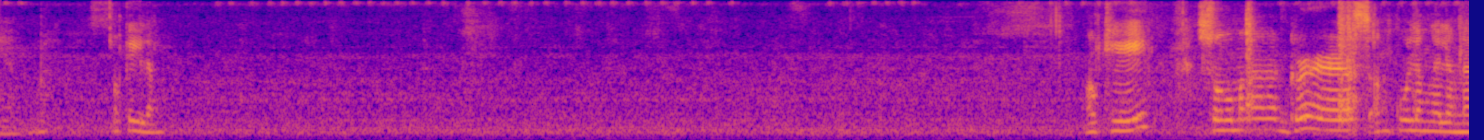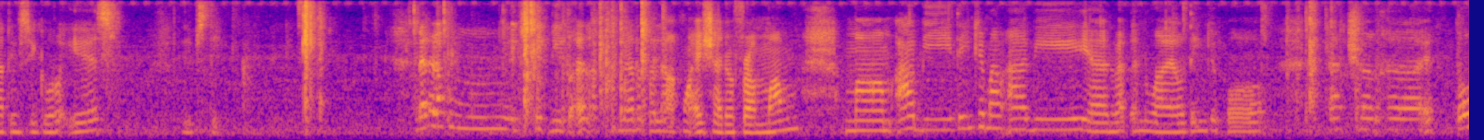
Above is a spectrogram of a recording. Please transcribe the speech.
Yan. Okay lang. Okay? So, mga girls, ang kulang na lang natin siguro is lipstick. Meron akong lipstick dito. Ah, meron pala akong eyeshadow from Ma'am Ma'am Abby. Thank you, Ma'am Abby. Yan, Wet n Wild. Thank you po. At saka, ito.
